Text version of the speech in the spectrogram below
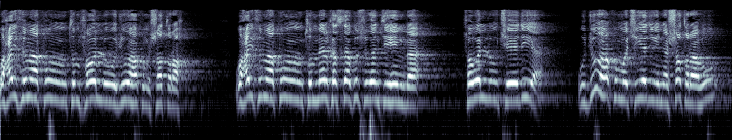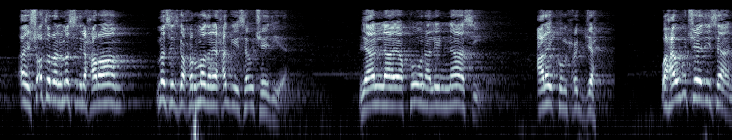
waxayumaa kuntum fawalluu wujuuhakum shatrah waxayumaa kuntum meel kastaa ku sugan tihiinba fawalluu jeediya wujuuhakum wejiyadiinna shatrahu ay shatra almasjid alxaraam masjidka xurmada leh xaggiisa u jeediya lianlaa yakuuna linnaasi calaykum xuja waxaa ugu jeedisaan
